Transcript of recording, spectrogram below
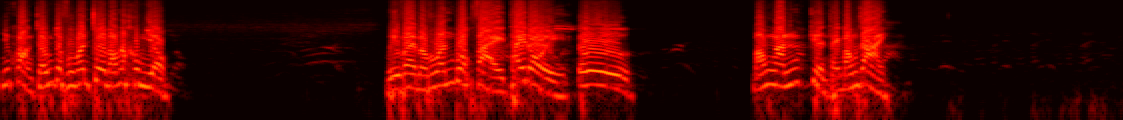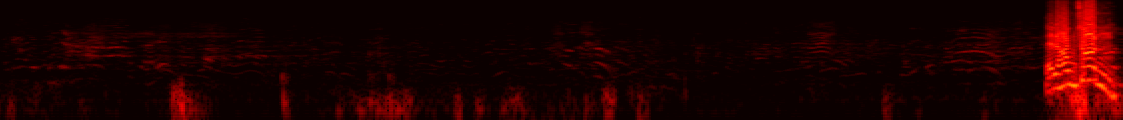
Nhưng khoảng trống cho phú mẫn chơi bóng là không nhiều. Vì vậy mà phú mẫn buộc phải thay đổi từ bóng ngắn chuyển thành bóng dài. Đây là hồng xuân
